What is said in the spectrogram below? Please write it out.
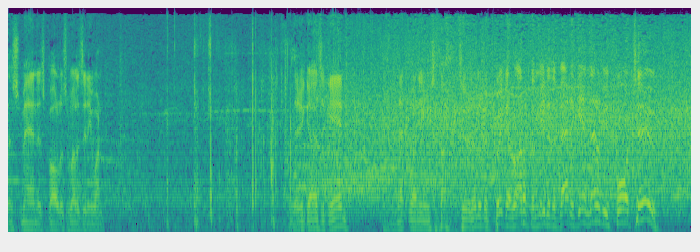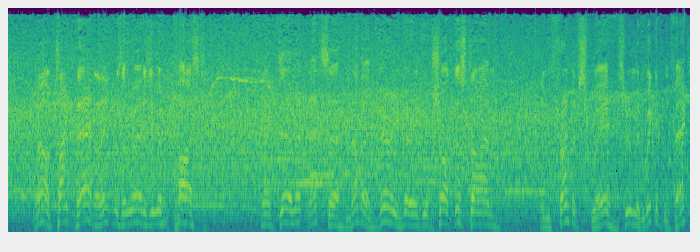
This man has bowled as well as anyone. And there he goes again. And that one he was to a little bit quicker, right off the meat of the bat again. That'll be 4-2. Well, take that, I think was the word as he went past McDermott. That's another very, very good shot. This time in front of square, through mid-wicket, in fact.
